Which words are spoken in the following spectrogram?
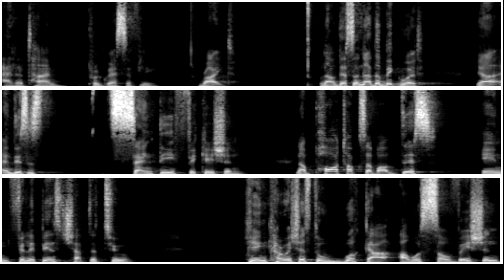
at a time progressively, right? Now, there's another big word, yeah, and this is sanctification. Now, Paul talks about this in Philippians chapter 2. He encourages us to work out our salvation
